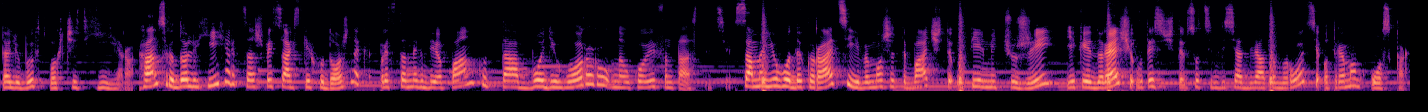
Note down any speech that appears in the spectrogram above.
та любив творчість Гігера. Ганс Рудольф Гігер це швейцарський художник, представник біопанку та боді-горору в науковій фантастиці. Саме його декорації ви можете бачити у фільмі Чужий, який, до речі, у 1979 році отримав Оскар.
